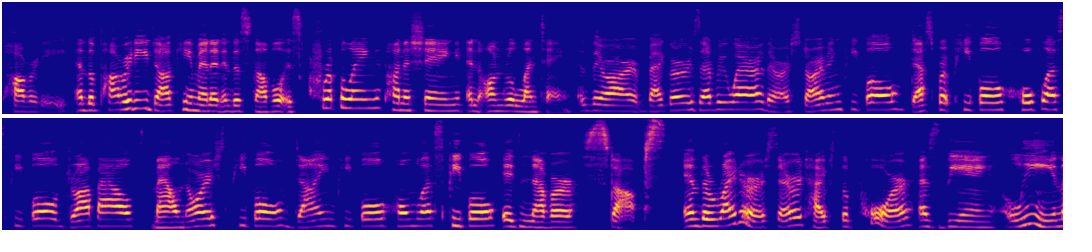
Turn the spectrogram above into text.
poverty. And the poverty documented in this novel is crippling, punishing, and unrelenting. There are beggars everywhere, there are starving people, desperate people, people, hopeless people, dropouts, malnourished people, dying people, homeless people. It never stops. And the writer stereotypes the poor as being lean,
